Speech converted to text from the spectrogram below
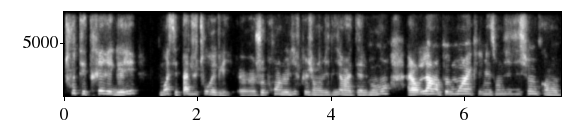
Tout est très réglé. Moi, c'est pas du tout réglé. Euh, je prends le livre que j'ai envie de lire à tel moment. Alors là, un peu moins avec les maisons d'édition, quand,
